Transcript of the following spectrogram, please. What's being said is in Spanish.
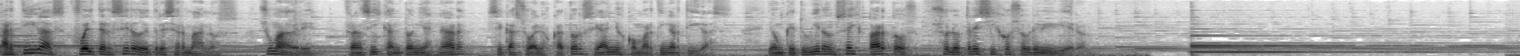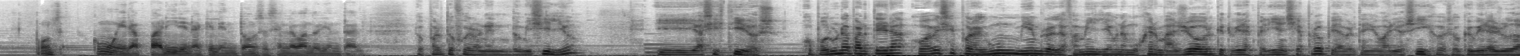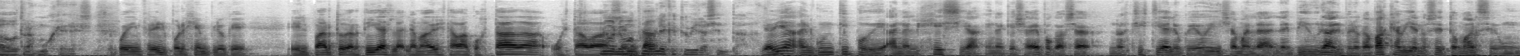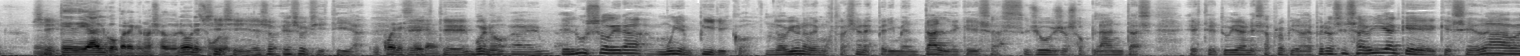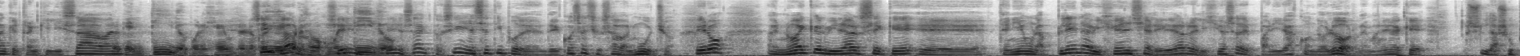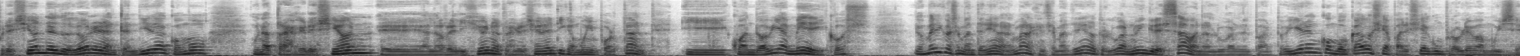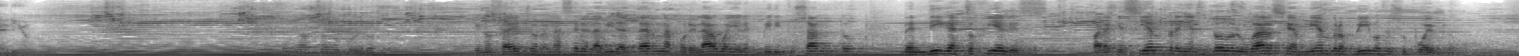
Artigas fue el tercero de tres hermanos. Su madre, Francisca Antonia Snar, se casó a los 14 años con Martín Artigas, y aunque tuvieron seis partos, solo tres hijos sobrevivieron. Ponce, ¿cómo era parir en aquel entonces en la banda oriental? Los partos fueron en domicilio y asistidos o por una partera o a veces por algún miembro de la familia, una mujer mayor que tuviera experiencia propia de haber tenido varios hijos o que hubiera ayudado a otras mujeres. Se puede inferir, por ejemplo, que el parto de Artigas, la, madre estaba acostada o estaba No, lo más probable es que estuviera sentada. ¿Y había algún tipo de analgesia en aquella época? O sea, no existía lo que hoy llaman la, la epidural, pero capaz que había, no sé, tomarse un, un té de algo para que no haya dolores. Sí, sí, eso, eso existía. ¿Y cuáles eran? Este, bueno, eh, el uso era muy empírico. No había una demostración experimental de que esas yuyos o plantas este, tuvieran esas propiedades, pero se sabía que, que se daban, que tranquilizaban. Porque el tilo, por ejemplo, lo sí, que hoy claro, conocemos como sí, el tilo. Sí, exacto, sí, ese tipo de, de, cosas se usaban mucho. Pero eh, no hay que olvidarse que eh, tenía una plena vigencia la idea religiosa de parirás con dolor, de manera que la supresión del dolor era entendida como una transgresión eh, a la religión, una transgresión ética muy importante. Y cuando había médicos, los médicos se mantenían al margen, se mantenían en otro lugar, no ingresaban al lugar del parto y eran convocados si aparecía algún problema muy serio. Todopoderoso, que nos ha hecho renacer en la vida eterna por el agua y el Espíritu Santo, bendiga a estos fieles para que siempre y en todo lugar sean miembros vivos de su pueblo,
